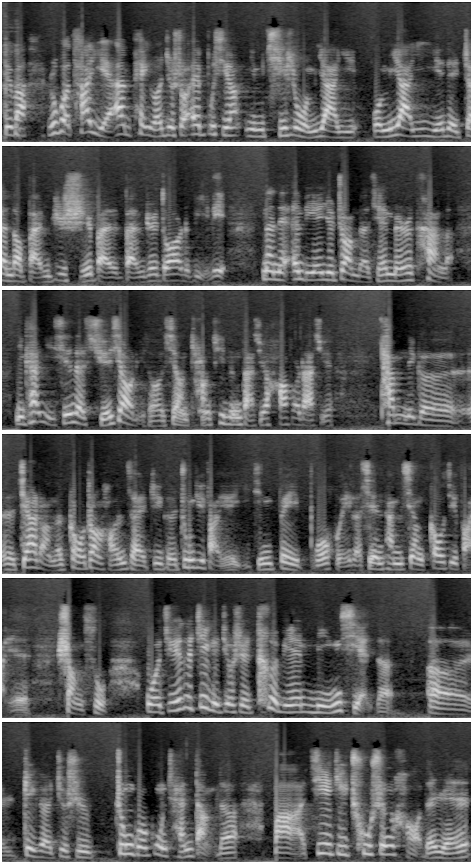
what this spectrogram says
对吧？如果他也按配额就说，哎不行，你们歧视我们亚裔，我们亚裔也得占到百分之十百百分之多少的比例，那那 NBA 就赚不了钱，没人看了。你看你现在学校里头，像常青藤大学、哈佛大学，他们那个呃家长的告状好像在这个中级法院已经被驳回了，现在他们向高级法院上诉。我觉得这个就是特别明显的。呃，这个就是中国共产党的把阶级出身好的人，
